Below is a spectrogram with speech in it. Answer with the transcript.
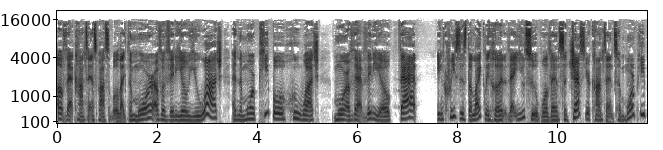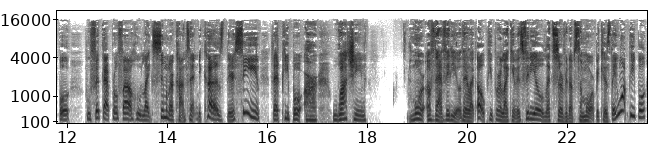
of that content as possible? Like the more of a video you watch and the more people who watch more of that video, that increases the likelihood that YouTube will then suggest your content to more people who fit that profile who like similar content because they're seeing that people are watching more of that video. They're like, oh, people are liking this video. Let's serve it up some more because they want people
